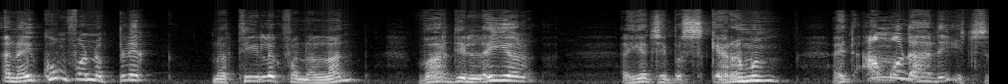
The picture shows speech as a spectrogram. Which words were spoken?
en hy kom van 'n plek natuurlik van 'n land waar die leier hy het sy beskerming, hy het almal daar iets.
